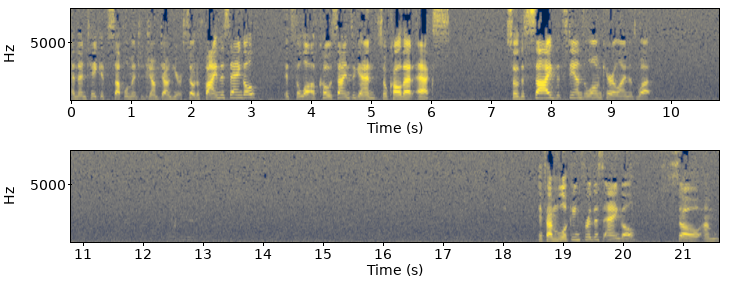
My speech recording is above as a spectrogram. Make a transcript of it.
and then take its supplement to jump down here. So to find this angle, it's the law of cosines again. So call that x. So the side that stands alone, Caroline, is what? If I'm looking for this angle, so I'm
